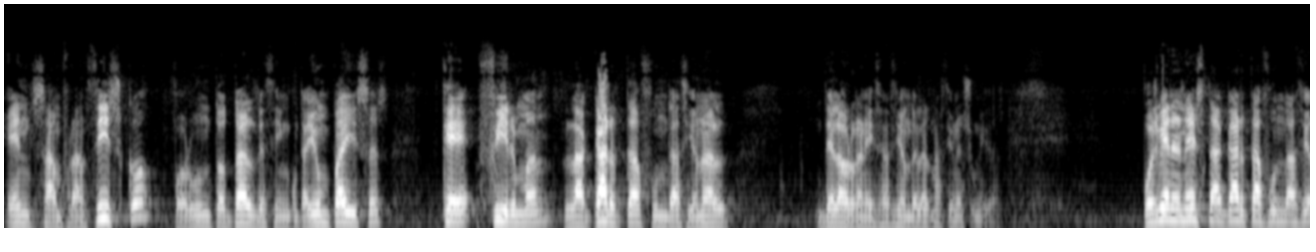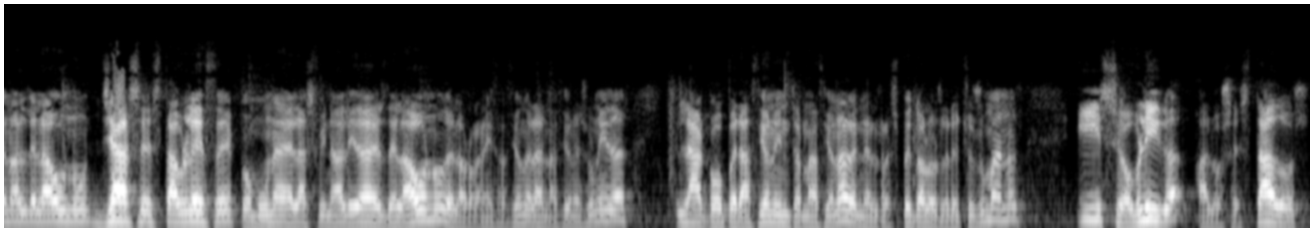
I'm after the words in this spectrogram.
en San Francisco por un total de 51 países que firman la Carta Fundacional de la Organización de las Naciones Unidas. Pues bien, en esta Carta Fundacional de la ONU ya se establece como una de las finalidades de la ONU, de la Organización de las Naciones Unidas, la cooperación internacional en el respeto a los derechos humanos y se obliga a los estados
